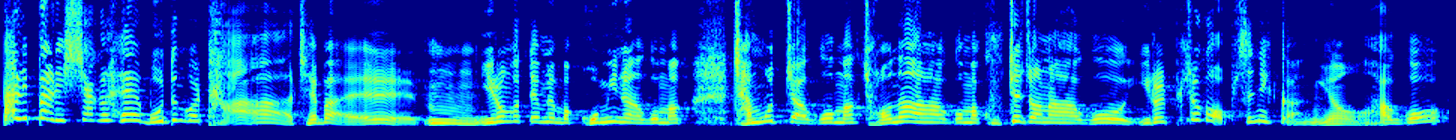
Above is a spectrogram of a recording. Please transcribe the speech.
빨리빨리 시작을 해. 모든 걸 다 제발. 음, 이런 것 때문에 막 고민하고 막 잠 못 자고 막 전화하고 막 국제 전화하고 이럴 필요가 없으니까요. 하고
